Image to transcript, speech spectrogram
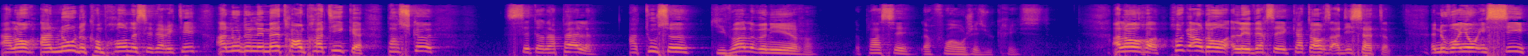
Alors, à nous de comprendre ces vérités, à nous de les mettre en pratique, parce que c'est un appel à tous ceux qui veulent venir de placer leur foi en Jésus-Christ. Alors, regardons les versets 14 à 17. Et nous voyons ici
